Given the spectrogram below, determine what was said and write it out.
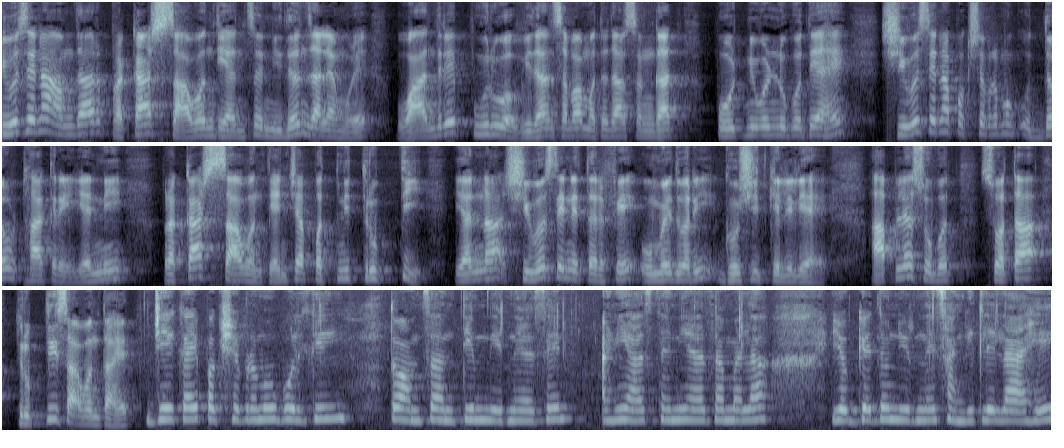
शिवसेना आमदार प्रकाश सावंत यांचं निधन झाल्यामुळे वांद्रे पूर्व विधानसभा मतदारसंघात पोटनिवडणूक होते आहे. शिवसेना पक्षप्रमुख उद्धव ठाकरे यांनी प्रकाश सावंत यांच्या पत्नी तृप्ती यांना शिवसेनेतर्फे उमेदवारी घोषित केलेली आहे. आपल्यासोबत स्वतः तृप्ती सावंत आहेत. जे काही पक्षप्रमुख बोलतील तो आमचा अंतिम निर्णय असेल. आणि आज त्यांनी आज आम्हाला योग्य तो निर्णय सांगितलेला आहे.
